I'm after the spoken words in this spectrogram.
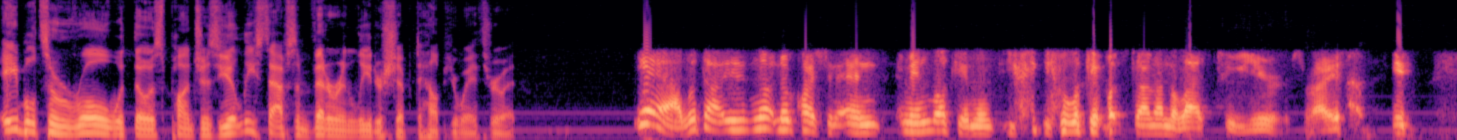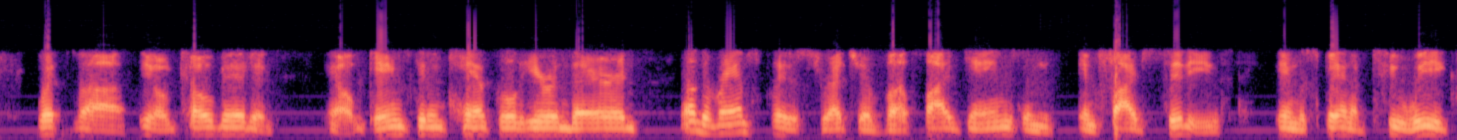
able to roll with those punches, you at least have some veteran leadership to help your way through it. Yeah, without no no question. And I mean, look, I mean, you, you look at what's gone on the last two years, right? With uh, you know COVID and you know games getting canceled here and there, and know, the Rams played a stretch of uh, five games in in five cities in the span of two weeks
